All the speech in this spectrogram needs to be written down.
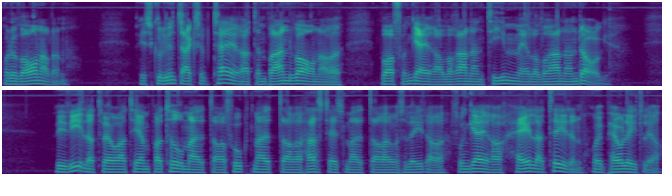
och då varnar den. Vi skulle ju inte acceptera att en brandvarnare bara fungerar varannan timme eller varannan dag. Vi vill att våra temperaturmätare, fuktmätare, hastighetsmätare och så vidare fungerar hela tiden och är pålitliga.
